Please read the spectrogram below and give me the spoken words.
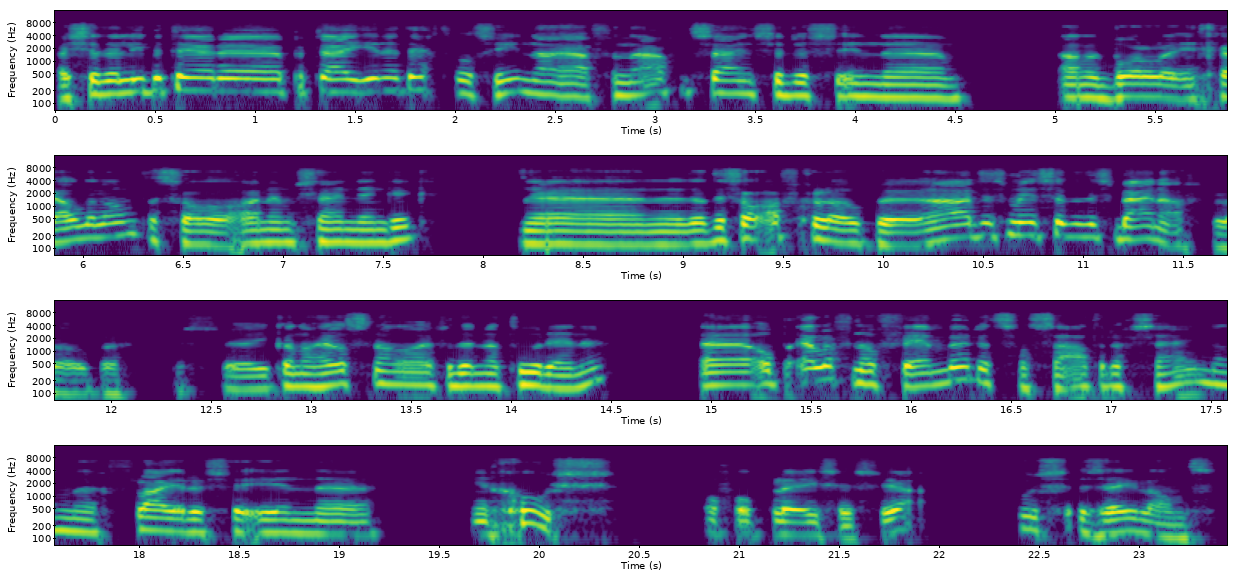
Als je de Libertaire Partij in het echt wil zien. Nou ja, vanavond zijn ze dus in, eh, aan het borrelen in Gelderland. Dat zal Arnhem zijn, denk ik. Eh, dat is al afgelopen. Nou, het is tenminste, dat is bijna afgelopen. Dus je kan nog heel snel even er naartoe rennen. Op 11 november, dat zal zaterdag zijn, dan flyeren ze in, in Goes. Of all places, ja. Goes, Zeeland.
